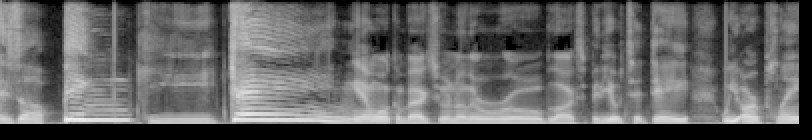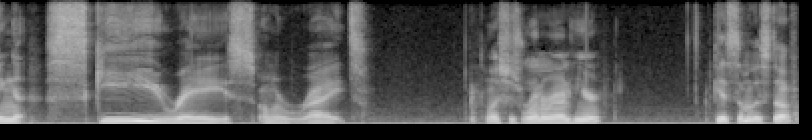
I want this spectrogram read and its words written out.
is up, Binky Gang? And welcome back to another Roblox video. Today, we are playing Ski Race. Alright. Let's just run around here. Get some of the stuff.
